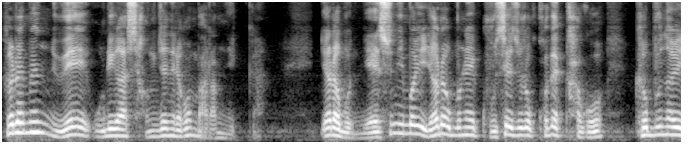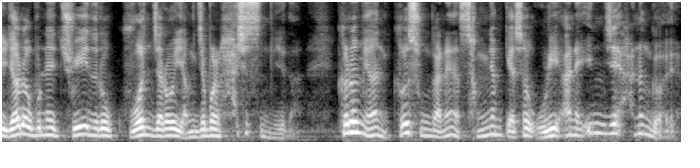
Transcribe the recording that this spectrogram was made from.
그러면 왜 우리가 성전이라고 말합니까? 여러분, 예수님을 여러분의 구세주로 고백하고 그분을 여러분의 주인으로 구원자로 영접을 하셨습니다. 그러면 그 순간에 성령께서 우리 안에 임재하는 거예요.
